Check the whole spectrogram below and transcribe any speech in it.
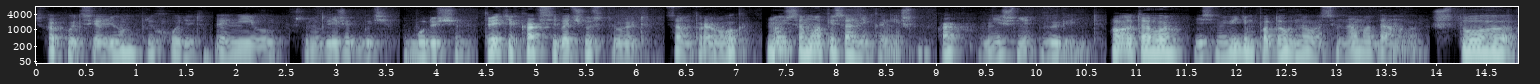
с какой целью он приходит к Даниилу, что надлежит быть в будущем. В-третьих, как себя чувствует сам пророк, ну и само описание, конечно, как внешне выглядит. Мало того, здесь мы видим подобного сынам Адамова, что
